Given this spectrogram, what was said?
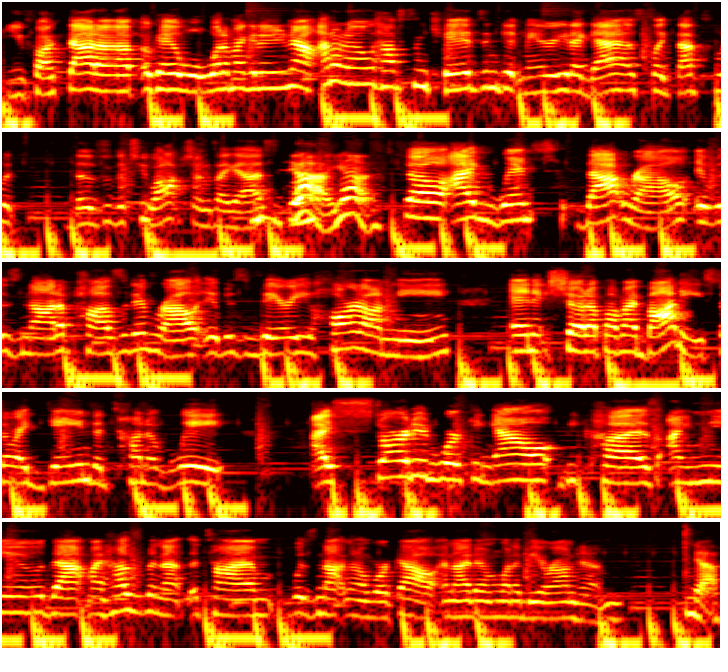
you fucked that up. Okay, well what am I going to do now? I don't know, have some kids and get married, I guess. Like that's what those are the two options, I guess. Yeah, yeah. So I went that route. It was not a positive route. It was very hard on me and it showed up on my body. So I gained a ton of weight. I started working out because I knew that my husband at the time was not going to work out and I didn't want to be around him. Yeah.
